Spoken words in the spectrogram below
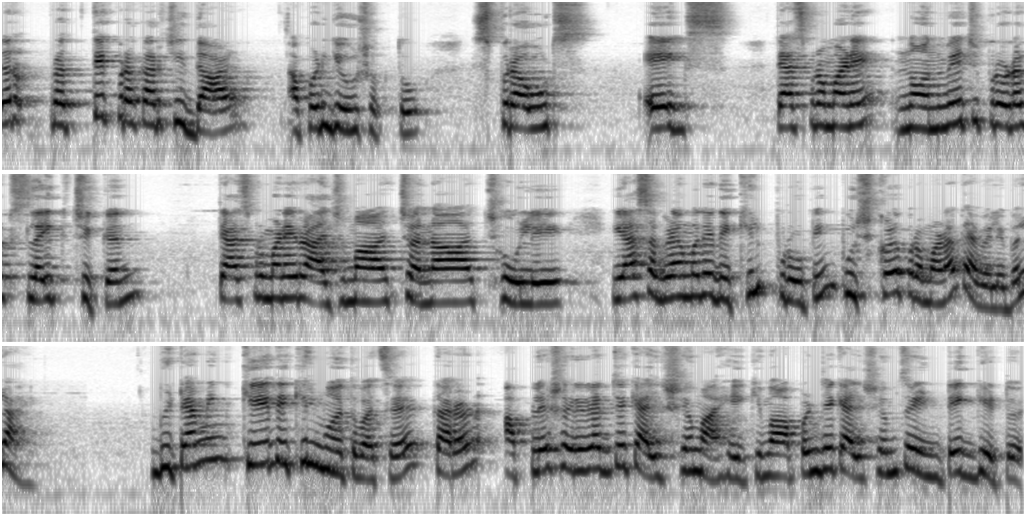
तर प्रत्येक प्रकारची डाळ आपण घेऊ शकतो. स्प्राउट्स एग्स त्याचप्रमाणे नॉनव्हेज प्रोडक्ट्स लाईक चिकन त्याचप्रमाणे राजमा चना छोले या सगळ्यामध्ये देखील प्रोटीन पुष्कळ प्रमाणात अवेलेबल आहे. व्हिटॅमिन के देखील महत्त्वाचं आहे. कारण आपल्या शरीरात जे कॅल्शियम आहे किंवा आपण जे कॅल्शियमचं इंटेक घेतोय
